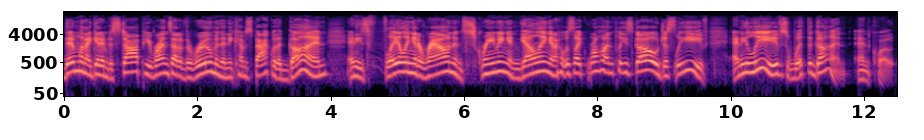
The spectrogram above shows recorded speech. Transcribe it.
Then, when I get him to stop, he runs out of the room and then he comes back with a gun and he's flailing it around and screaming and yelling. And I was like, Ron, please go, just leave. And he leaves with the gun. End quote.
